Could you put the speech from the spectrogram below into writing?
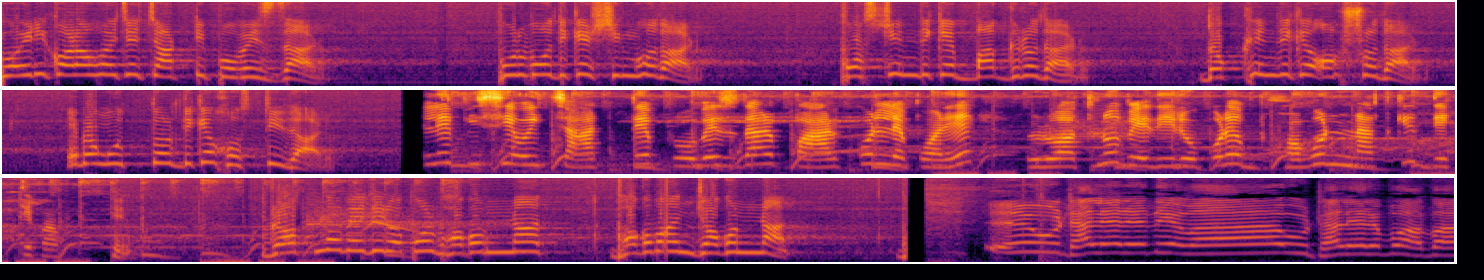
তৈরি করা হয়েছে চারটি প্রবেশদ্বার। পূর্ব দিকে সিংহদ্বার পশ্চিম দিকে বাগ্রদ্বার দক্ষিণ দিকে অশ্বদ্বার এবং উত্তর দিকে হস্তিদ্বার। এলে পিসি ওই চারটে প্রবেশদ্বার পার করলে পরে রত্নবেদির ওপরে ভগন্নাথকে দেখতে পাবো। রত্নবেদির ওপর ভগন্নাথ ভগবান জগন্নাথ। এ উঠালে রে দেবা উঠালে রে বাবা।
